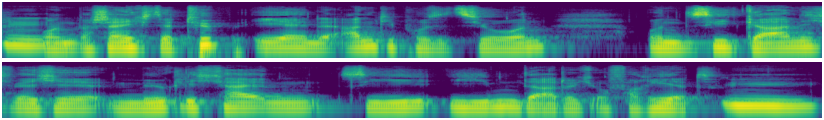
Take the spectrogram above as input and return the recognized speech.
Und wahrscheinlich ist der Typ eher in der Antiposition und sieht gar nicht, welche Möglichkeiten sie ihm dadurch offeriert. Mhm.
